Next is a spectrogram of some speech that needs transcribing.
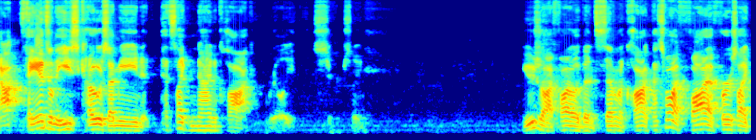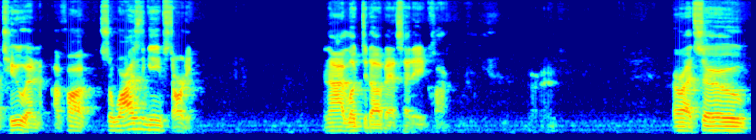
got fans on the East Coast, I mean, that's like nine o'clock, really. Seriously. Usually I thought it would have been seven o'clock. That's why I thought at first like two, and I thought, so why is the game starting? And I looked it up and it said eight o'clock. All right. All right, so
